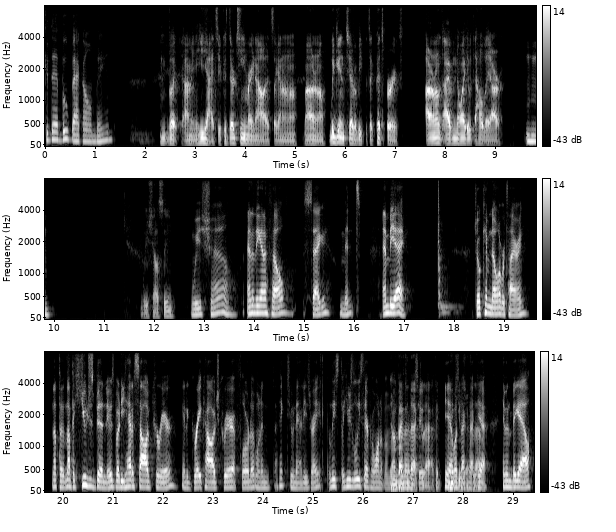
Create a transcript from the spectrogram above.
Get that boot back on, Ben. But I mean, he had to because their team right now, it's like, I don't know. I don't know. We get into every week. It's like Pittsburgh. I don't know. I have no idea what the hell they are. Mm-hmm. We shall see. We shall. End of the NFL segment. NBA. Joakim Noah retiring. Not the not the hugest bit of news, but he had a solid career. He had a great college career at Florida. Won in I think two natties, right? At least he was at least there for one of them. Know, back to One of them back for that. I think. Yeah, think was back to back. Yeah, him and Big Al.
